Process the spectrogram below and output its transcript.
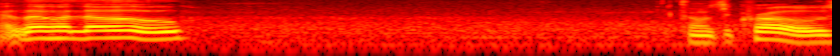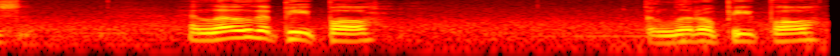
Hello, hello. Here comes the crows. Hello, the people. The little people.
